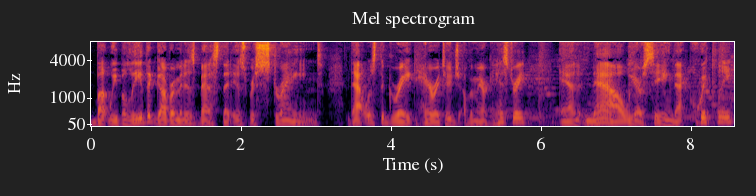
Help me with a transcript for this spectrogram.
but we believe that government is best that is restrained. That was the great heritage of American history. And now we are seeing that quickly,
